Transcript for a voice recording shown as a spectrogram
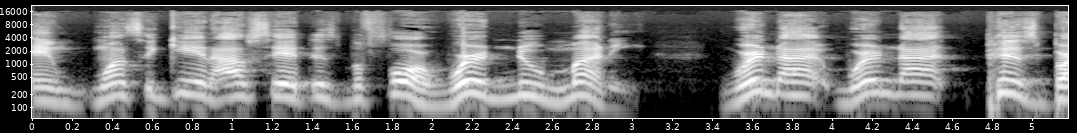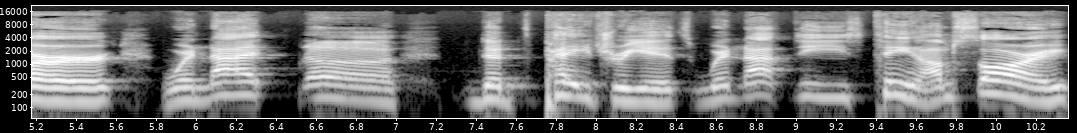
And once again, I've said this before: we're new money. We're not. We're not Pittsburgh. We're not uh, the Patriots. We're not these teams. I'm sorry,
